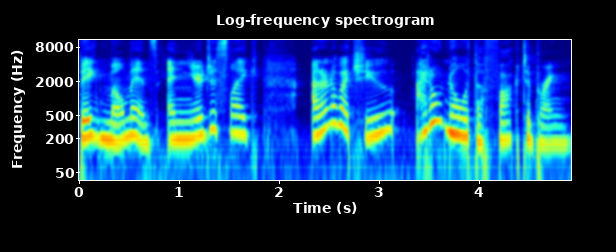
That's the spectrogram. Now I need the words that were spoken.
big moments and you're just like i don't know about you i don't know what the fuck to bring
